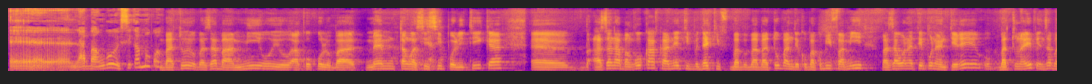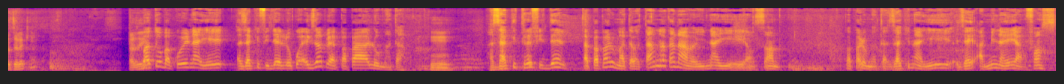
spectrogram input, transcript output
Eh, na bango esika moko bato oyo baza baami oyo akoki koloba meme ntango asisi politike Euh, aza na bango kaka neti neti bato bandeko bakomi famille baza wana te mpo na intérêt bato na ye mpenza bazalaki bato bakoyi na ye azalaki fidèle lokola exemple ya papa lomata hmm. azalaki très fidèle na papa lomata batangaka na na ye ensemble papa lomata azalaki na ye azali ami na ye ya enfance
